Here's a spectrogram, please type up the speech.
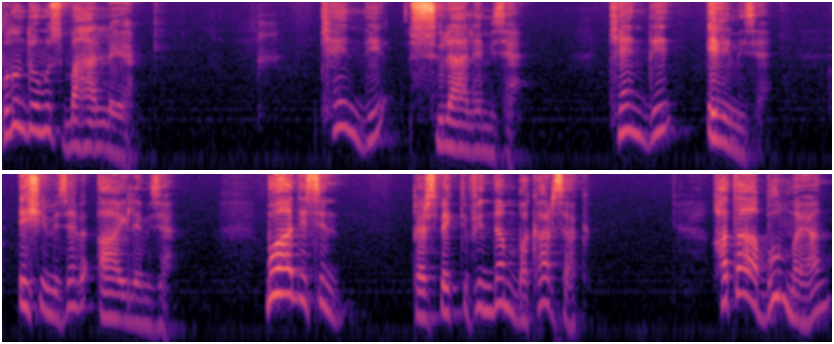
bulunduğumuz mahalleye, kendi sülalemize, kendi evimize, eşimize ve ailemize bu hadisin perspektifinden bakarsak hata bulmayan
